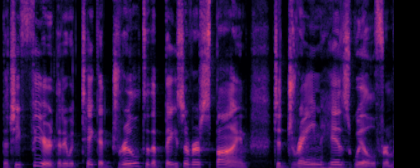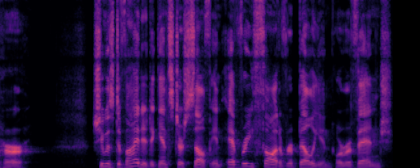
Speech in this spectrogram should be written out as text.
that she feared that it would take a drill to the base of her spine to drain his will from her. She was divided against herself in every thought of rebellion or revenge.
